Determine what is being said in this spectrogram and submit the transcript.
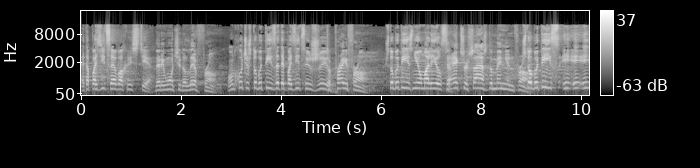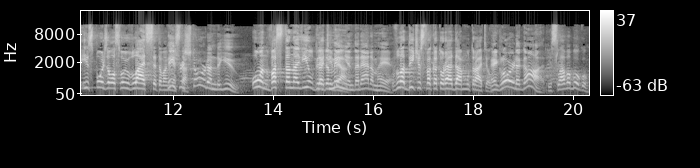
Это позиция во Христе. that He wants you to live from, Он хочет, чтобы ты из этой позиции to жил, pray from, чтобы ты из нее to молился, exercise dominion from. чтобы ты использовал свою власть с этого места. Он восстановил для тебя владычество, которое Адам утратил. И слава Богу,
